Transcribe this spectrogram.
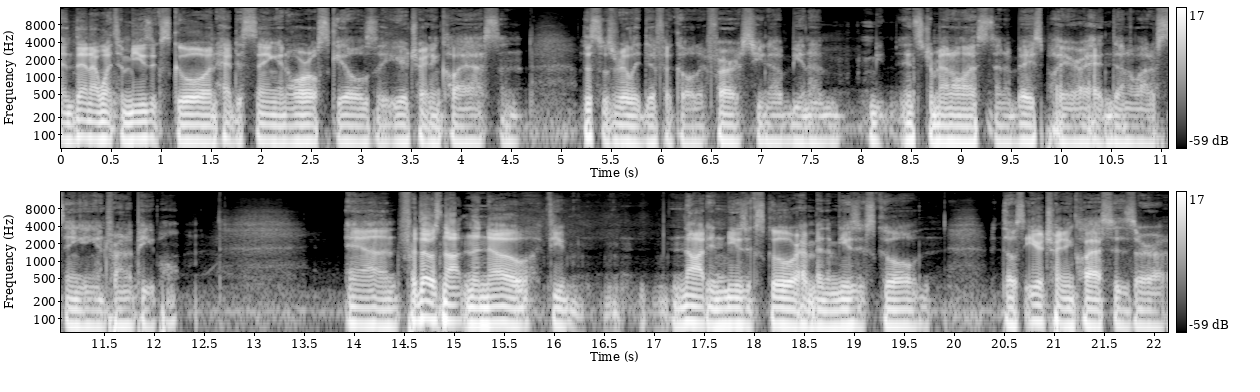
And then I went to music school and had to sing in oral skills, the ear training class, and this was really difficult at first. You know, being an instrumentalist and a bass player, I hadn't done a lot of singing in front of people. And for those not in the know, if you not in music school or haven't been to music school, those ear training classes are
